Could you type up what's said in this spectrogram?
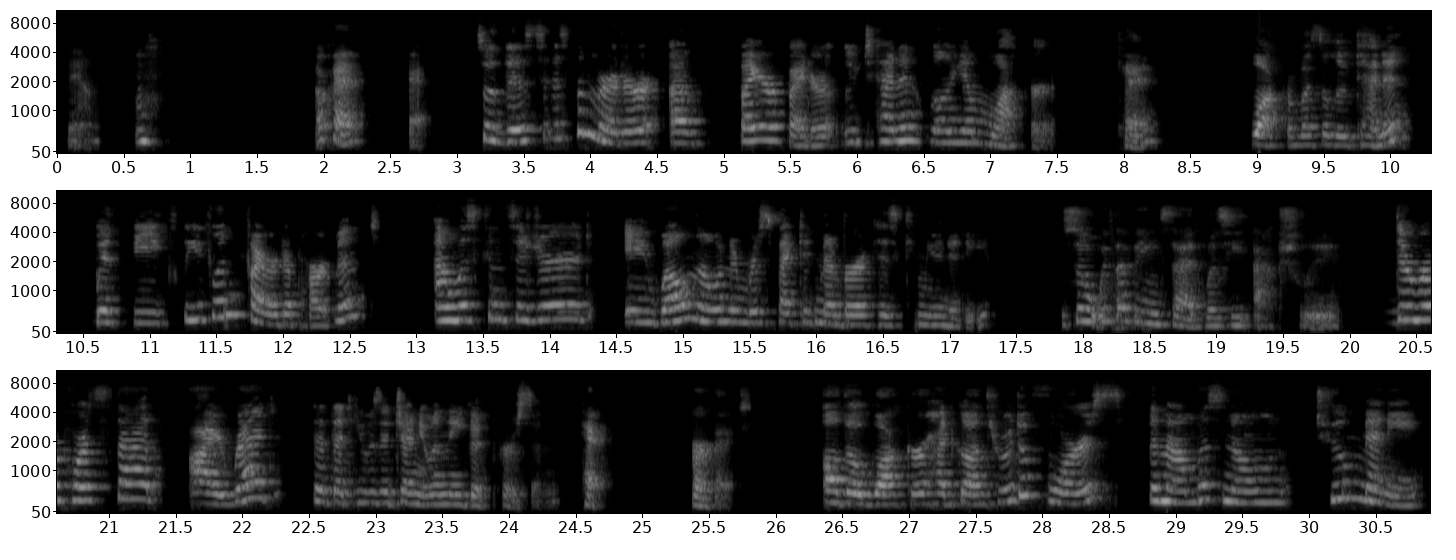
yeah. okay. Okay. So this is the murder of firefighter Lieutenant William Walker. Okay. Walker was a lieutenant with the Cleveland Fire Department and was considered a well known and respected member of his community. So with that being said, was he actually The reports that I read said that he was a genuinely good person. Okay, perfect? Although Walker had gone through a divorce, the man was known to many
